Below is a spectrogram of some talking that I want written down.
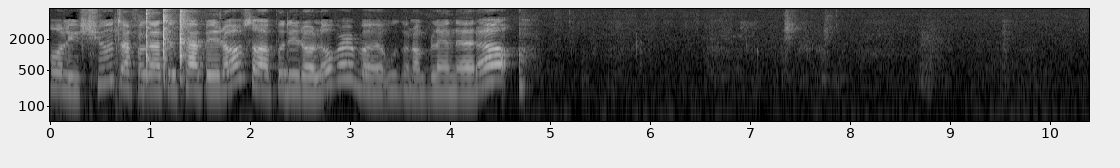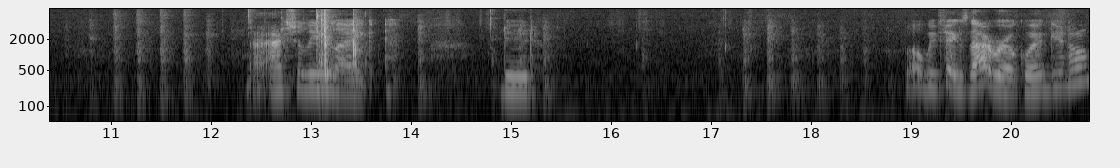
Holy shoot, I forgot to tap it off, so I put it all over, but we're gonna blend that out. I actually like, dude. Well, we fixed that real quick, you know?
